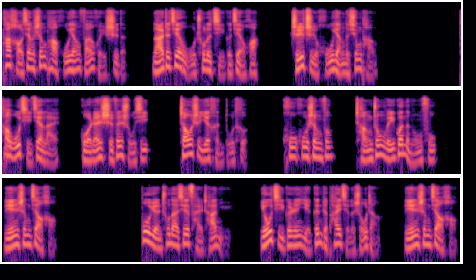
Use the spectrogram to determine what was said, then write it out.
他好像生怕胡杨反悔似的，拿着剑舞出了几个剑花，直指胡杨的胸膛。他舞起剑来，果然十分熟悉，招式也很独特。呼呼生风，场中围观的农夫连声叫好。不远处那些采茶女，有几个人也跟着拍起了手掌，连声叫好。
